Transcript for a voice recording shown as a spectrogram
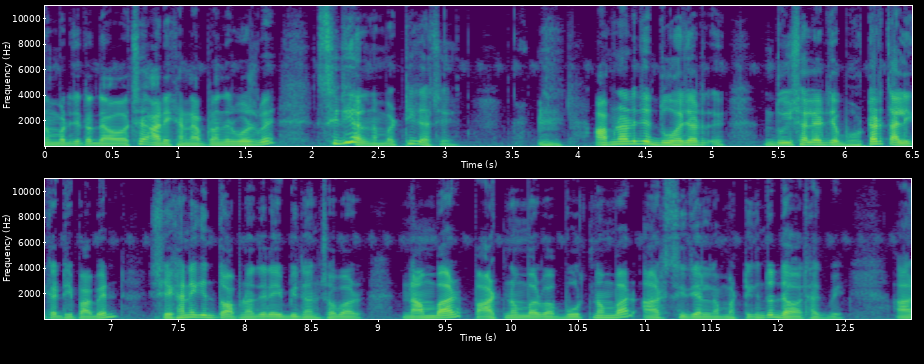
নাম্বার যেটা দেওয়া আছে, আর এখানে আপনাদের বসবে সিরিয়াল নাম্বার, ঠিক আছে? আপনারা যে দু দুই সালের যে ভোটার তালিকাটি পাবেন, সেখানে কিন্তু আপনাদের এই বিধানসভার নাম্বার, পার্ট নাম্বার বা বুথ নাম্বার আর সিরিয়াল নাম্বারটি কিন্তু দেওয়া থাকবে। আর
